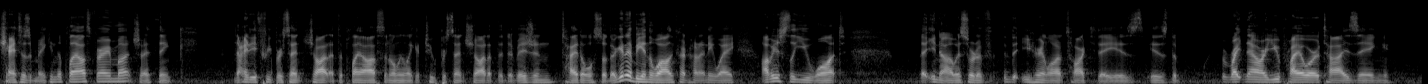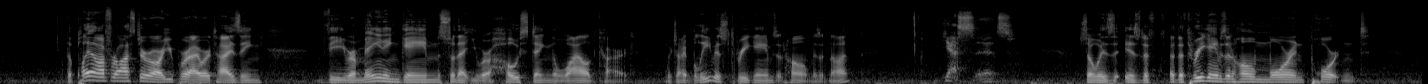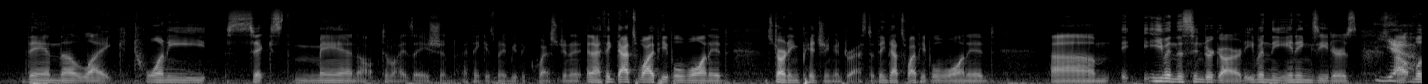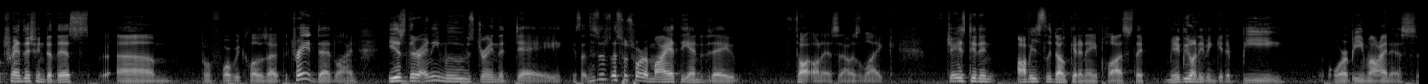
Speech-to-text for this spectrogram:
chances of making the playoffs very much. I think 93% shot at the playoffs and only like a 2% shot at the division title. So they're going to be in the wild card hunt anyway. Obviously, you want, uh, you know, I was sort of, you're hearing a lot of talk today is, is the, right now, are you prioritizing the playoff roster or are you prioritizing the remaining games so that you are hosting the wild card, which I believe is three games at home, is it not? Yes, it is. So is is the are the three games at home more important than the like twenty sixth man optimization? I think is maybe the question, and I think that's why people wanted starting pitching addressed. I think that's why people wanted um, even the Syndergaard even the innings eaters. Yeah. Uh, we'll transition to this um, before we close out the trade deadline. Is there any moves during the day? Because this was, this was sort of my at the end of the day thought on this. I was like, Jays didn't obviously don't get an A plus. They maybe don't even get a B or a B minus,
